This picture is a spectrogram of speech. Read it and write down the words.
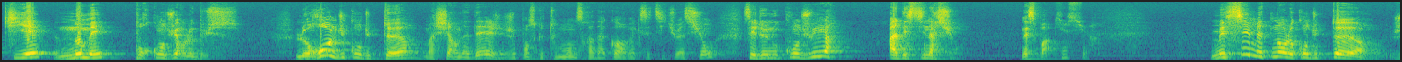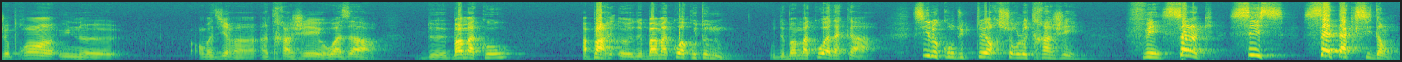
qui est nommé pour conduire le bus. Le rôle du conducteur, ma chère Nadège, et je pense que tout le monde sera d'accord avec cette situation, c'est de nous conduire à destination. N'est-ce pas? Bien sûr. Mais si maintenant le conducteur, je prends une, on va dire un, trajet au hasard de Bamako à, euh, de Bamako à Cotonou ou de Bamako à Dakar, si le conducteur sur le trajet fait 5, 6, 7 accidents,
